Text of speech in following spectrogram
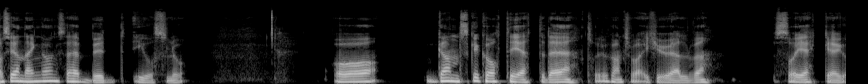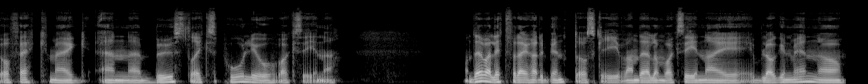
Og siden den gang så har jeg bodd i Oslo. Og ganske kort tid etter det, tror jeg kanskje var i 2011, så gikk jeg og fikk meg en Boostrix polio-vaksine. Og det var litt fordi jeg hadde begynt å skrive en del om vaksiner i, i, bloggen min, og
